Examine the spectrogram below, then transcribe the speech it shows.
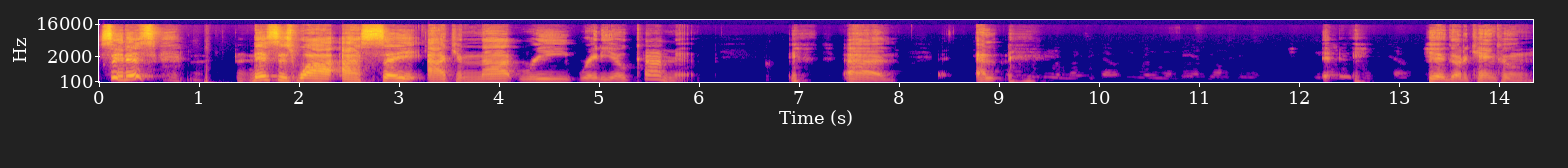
See this this is why I say I cannot read radio comment. Uh, go to Cancun. Cancun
